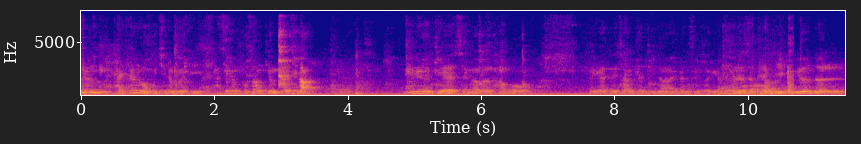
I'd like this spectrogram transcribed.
이런 타이틀만 붙이는 것이 사실은 부산 경찰지다 이렇게 생각을 하고 해야 되지 않겠느냐 이런 생각이 그래서 편집위원을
